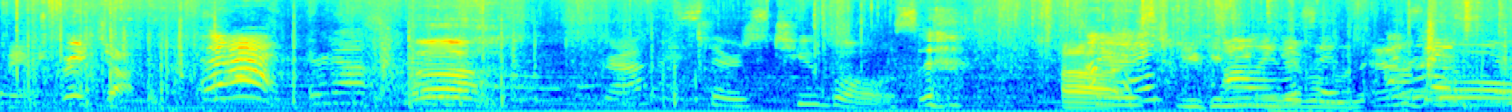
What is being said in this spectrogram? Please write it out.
Job, baby. Great job. Ah, uh, There's two bowls. Uh, you can even give them an apple.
